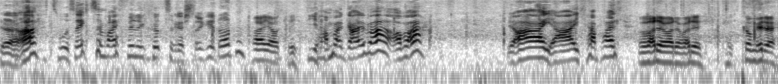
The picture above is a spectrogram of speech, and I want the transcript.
Ja, 2016 war ich für eine kürzere Strecke dort, Ah ja, okay. die hammergeil war, aber ja, ja, ich habe halt, Warte, warte, warte. Jetzt kommen wieder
